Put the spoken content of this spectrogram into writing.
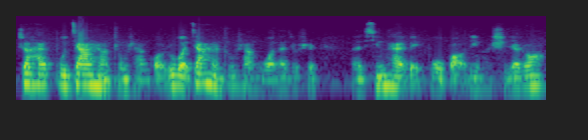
这还不加上中山国，如果加上中山国，那就是呃邢台北部保定和石家庄。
